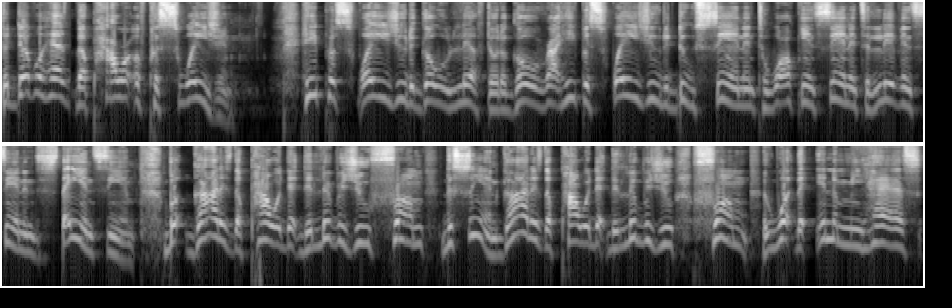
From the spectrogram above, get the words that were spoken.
The devil has the power of persuasion. He persuades you to go left or to go right. He persuades you to do sin and to walk in sin and to live in sin and to stay in sin. But God is the power that delivers you from the sin. God is the power that delivers you from what the enemy has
